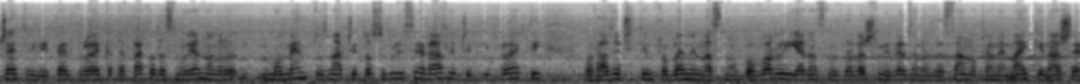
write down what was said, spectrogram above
četiri ili pet projekata, tako da smo u jednom momentu, znači to su bili sve različiti projekti, o različitim problemima smo govorili, jedan smo završili vezano za samohrane majke, naše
